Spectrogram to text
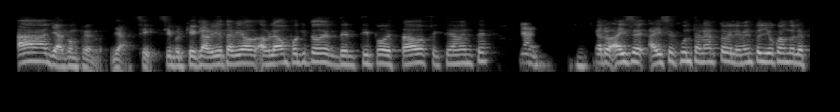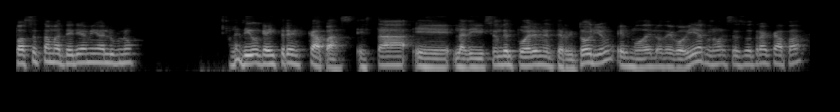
Ah, ya, comprendo. Ya, sí, sí, porque claro, yo te había hablado un poquito del, tipo de Estado, efectivamente. Claro. Claro, ahí se, ahí se juntan hartos elementos. Yo cuando les paso esta materia a mis alumnos, les digo que hay tres capas. Está eh, la división del poder en el territorio, el modelo de gobierno, esa es otra capa,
